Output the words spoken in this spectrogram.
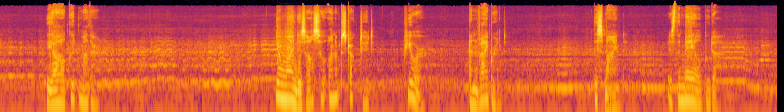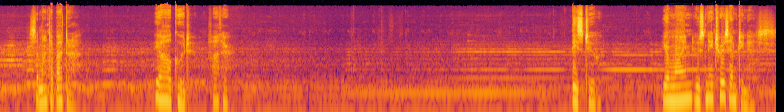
the All Good Mother. Your mind is also unobstructed, pure, and vibrant. This mind is the male Buddha, Samantabhadra, the All Good Father. These two your mind whose nature is emptiness,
